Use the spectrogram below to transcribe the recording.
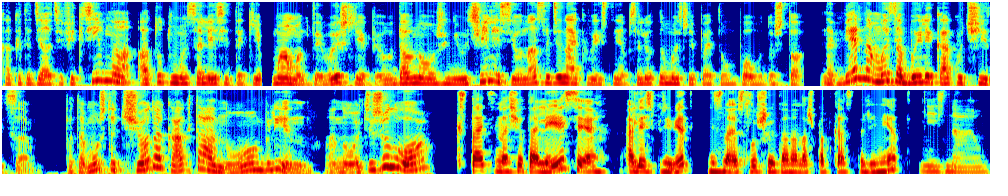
как это делать эффективно, а тут мы с Олесей такие мамонты вышли, давно уже не учились, и у нас одинаковые с ней абсолютно мысли по этому поводу, что, наверное, мы забыли, как учиться. Потому что что-то как-то оно, блин, оно тяжело. Кстати, насчет Олеси. Олесь, привет. Не знаю, слушает она наш подкаст или нет. Не знаю.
